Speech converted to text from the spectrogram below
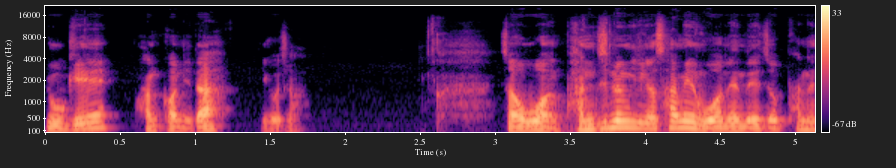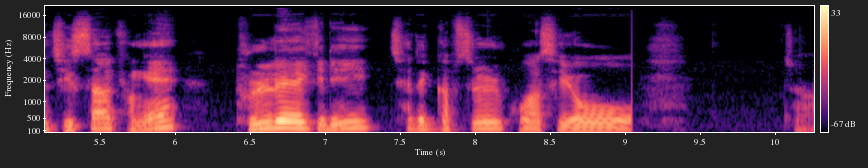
요게 관건이다 이거죠. 자, 5번 반지름 길이가 3인 원에 내접하는 직사각형의 둘레의 길이 최대값을 구하세요. 자,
